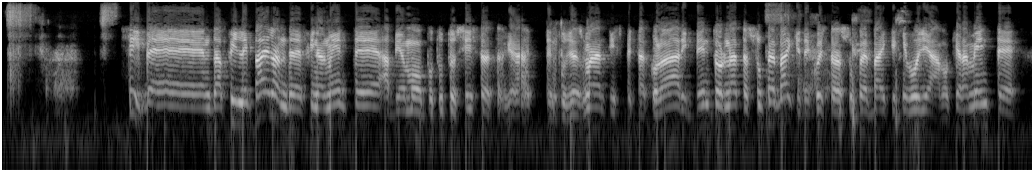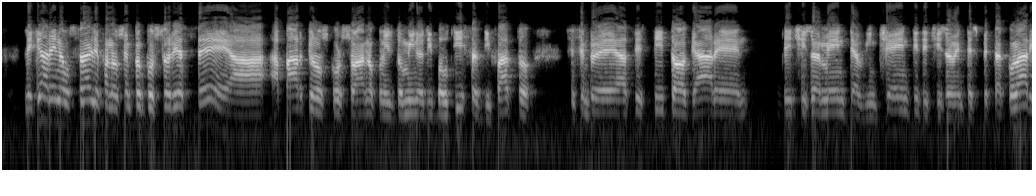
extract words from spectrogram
Sì, beh, da Phillip Island finalmente abbiamo potuto assistere a gare entusiasmanti, spettacolari, bentornata Superbike ed è questa la Superbike che vogliamo. Chiaramente le gare in Australia fanno sempre un po' storia a sé, a, a parte lo scorso anno con il dominio di Bautista, di fatto si è sempre assistito a gare decisamente avvincenti, decisamente spettacolari.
